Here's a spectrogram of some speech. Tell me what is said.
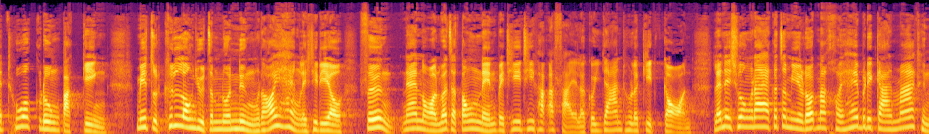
ตร ทั่วกรุงปักกิ่ง มีจุดขึ้นลงอยู่จำนวน 100 แห่งเลยทีเดียว ซึ่งแน่นอนว่าจะต้องเน้นไปที่ที่พักอาศัยแล้วก็ย่านธุรกิจก่อนและในช่วงแรกก็จะมีรถมาคอยให้บริการมากถึง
